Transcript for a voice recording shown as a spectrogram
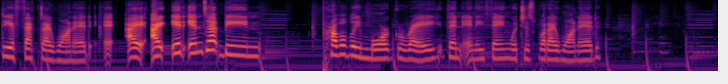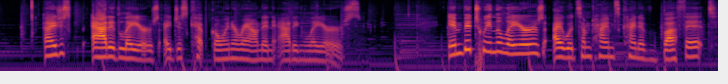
the effect I wanted. I, I it ends up being probably more gray than anything, which is what I wanted. I just added layers. I just kept going around and adding layers. In between the layers, I would sometimes kind of buff it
